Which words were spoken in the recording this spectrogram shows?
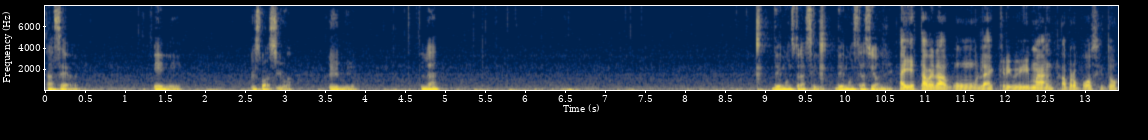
hacer el espacio la demostración. Ahí está, ¿verdad? La escribí mal a propósito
